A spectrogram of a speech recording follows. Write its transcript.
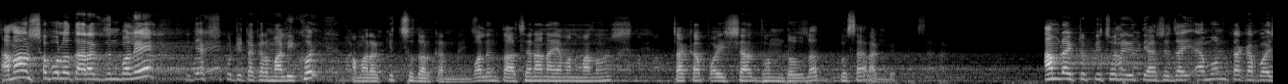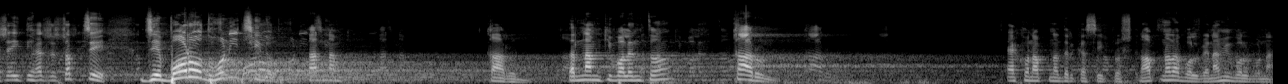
আমার সফলতা আর একজন বলে, যদি একশো কোটি টাকার মালিক হই, আমার আর কিচ্ছু দরকার নেই। বলেন তো, আছে না না এমন মানুষ? টাকা, পয়সা, ধন, দৌলত গোসা রাখবে। আমরা একটু পিছনের ইতিহাসে যাই। এমন টাকা পয়সা ইতিহাসে সবচেয়ে যে বড় ধনী ছিল, তার নাম কারণ তার নাম কি বলেন তো? কারণ এখন আপনাদের কাছে প্রশ্ন, আপনারা বলবেন, আমি বলব না।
